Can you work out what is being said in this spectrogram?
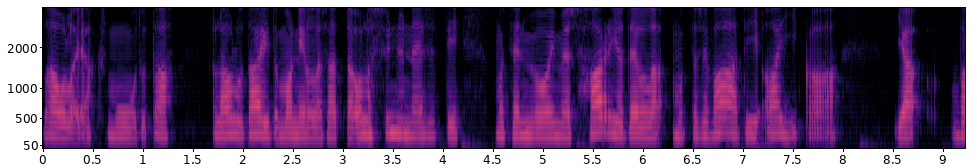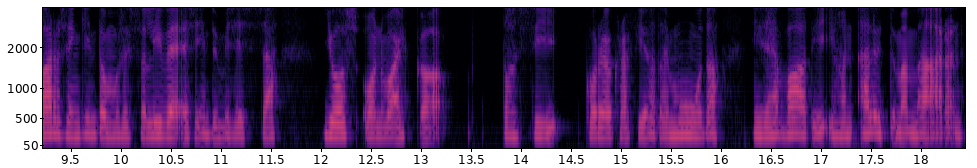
laulajaksi muututa. Laulutaito monilla saattaa olla synnynnäisesti, mutta sen voi myös harjoitella, mutta se vaatii aikaa. Ja varsinkin tuommoisissa live-esiintymisissä, jos on vaikka tanssikoreografiaa tai muuta, niin sehän vaatii ihan älyttömän määrän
